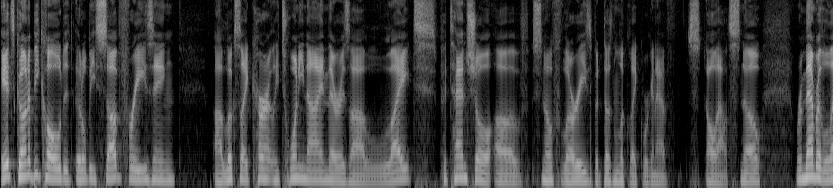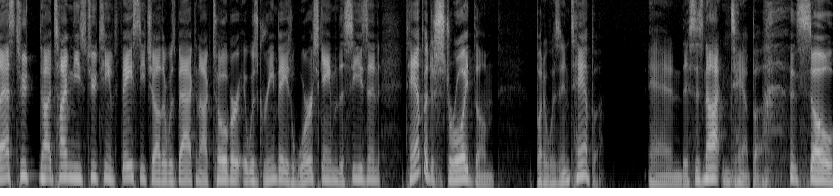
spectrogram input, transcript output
It's going to be cold. It'll be sub freezing. Uh, looks like currently 29. There is a light potential of snow flurries, but doesn't look like we're going to have all out snow. Remember, the last two uh, time these two teams faced each other was back in October. It was Green Bay's worst game of the season. Tampa destroyed them, but it was in Tampa, and this is not in Tampa. so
